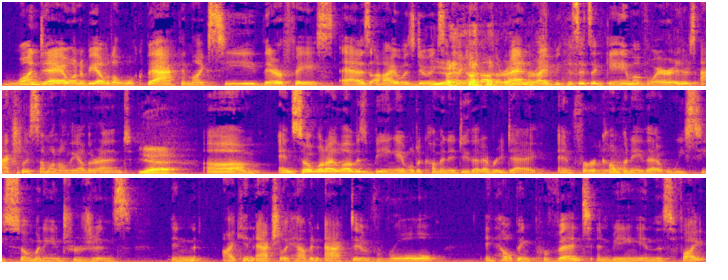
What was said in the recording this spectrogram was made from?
one day I want to be able to look back and like see their face as I was doing yeah. something on the other end, right? Because it's a game of where there's actually someone on the other end. Yeah. Um, and so what I love is being able to come in and do that every day. And for a Yeah. company that we see so many intrusions, and I can actually have an active role in helping prevent and being in this fight.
